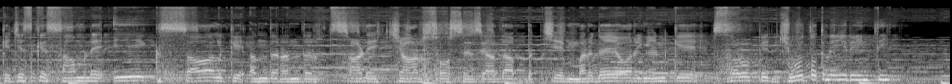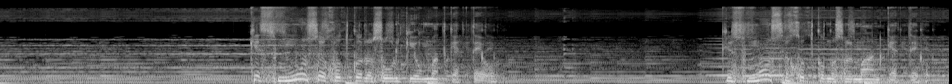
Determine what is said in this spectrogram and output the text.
कि जिसके सामने एक साल के अंदर अंदर साढ़े चार सौ से ज़्यादा बच्चे मर गए और इनके सरों पे जो तक नहीं रहती किस मुँह से खुद को रसूल की उम्मत कहते हो? किस मुँह से खुद को मुसलमान कहते हो?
